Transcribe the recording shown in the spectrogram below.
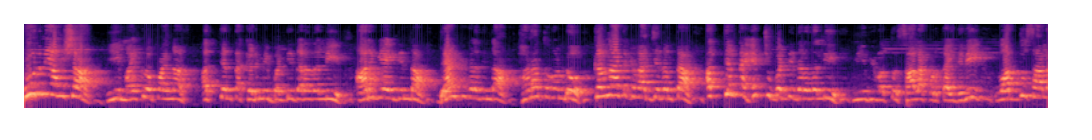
ಮೂರನೇ ಅಂಶ, ಈ ಮೈಕ್ರೋ ಫೈನಾನ್ಸ್ ಅತ್ಯಂತ ಕಡಿಮೆ ಬಡ್ಡಿ ದರದಲ್ಲಿ ಆರ್ ಬಿ ಐದಿಂದ ಬ್ಯಾಂಕ್ಗಳಿಂದ ಹಣ ತಗೊಂಡು ಕರ್ನಾಟಕ ರಾಜ್ಯದಂತ ಅತ್ಯಂತ ಹೆಚ್ಚು ಬಡ್ಡಿ ದರದಲ್ಲಿ ನೀವು ಇವತ್ತು ಸಾಲ ಕೊಡ್ತಾ ಇದ್ದೀರಿ. ಒದ್ದು ಸಾಲ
